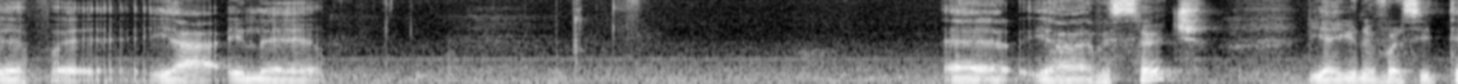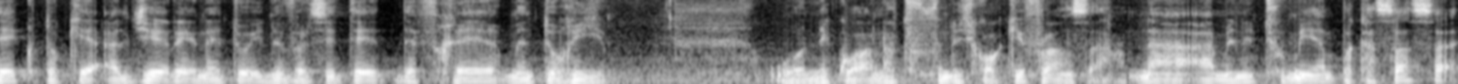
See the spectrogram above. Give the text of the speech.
eh, ya ile eh, ya research ya universite kutokea Algeria inaitwa Universite des Frères Mentori, ni kwa anatufundisha kwa Kifaransa na amenitumia mpaka sasa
